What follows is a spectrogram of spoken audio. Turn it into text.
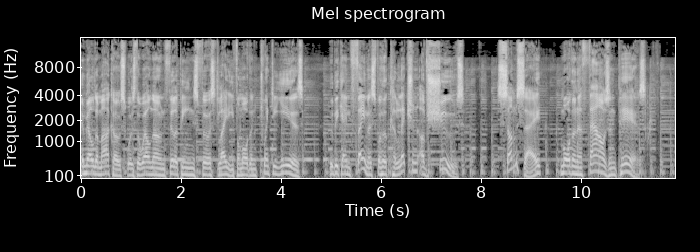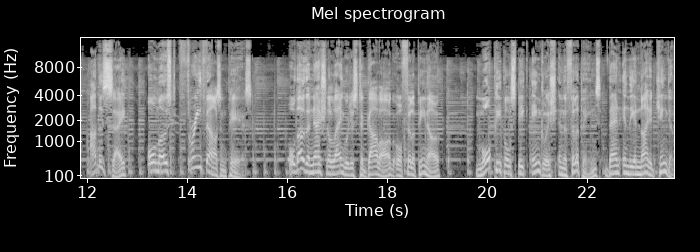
Imelda Marcos was the well known Philippines First Lady for more than 20 years, who became famous for her collection of shoes. Some say more than a thousand pairs. Others say almost 3,000 pairs. Although the national language is Tagalog or Filipino, more people speak English in the Philippines than in the United Kingdom.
